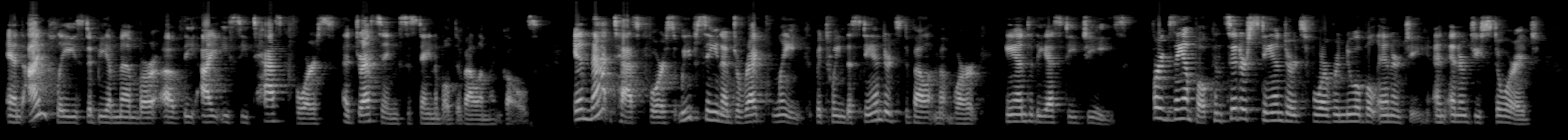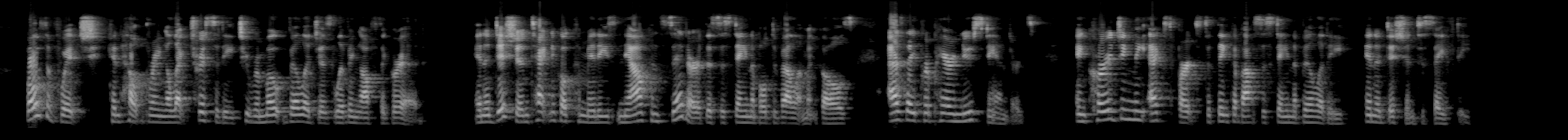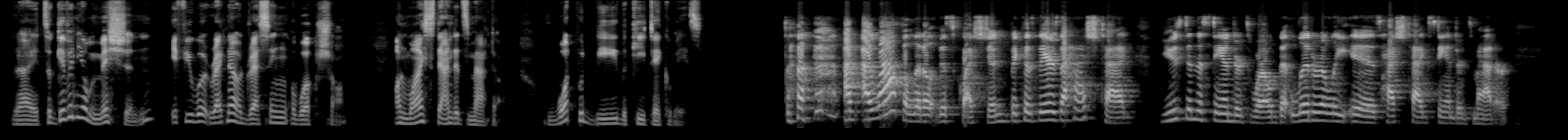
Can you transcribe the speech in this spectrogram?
And I'm pleased to be a member of the IEC task force addressing sustainable development goals. In that task force, we've seen a direct link between the standards development work and the SDGs. For example, consider standards for renewable energy and energy storage, both of which can help bring electricity to remote villages living off the grid. In addition, technical committees now consider the Sustainable Development Goals as they prepare new standards, encouraging the experts to think about sustainability in addition to safety. Right. So, given your mission, if you were right now addressing a workshop on why standards matter, what would be the key takeaways? I, I, laugh a little at this question because there's a hashtag used in the standards world that literally is hashtag standards matter.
